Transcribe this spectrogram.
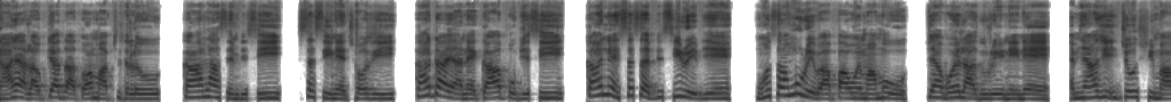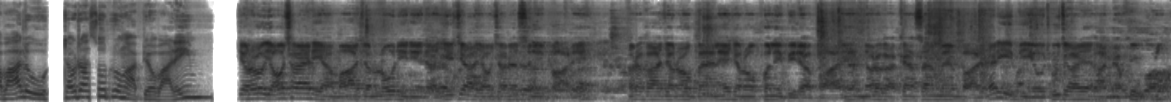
900လောက်ပြသသွားမှာဖြစ်တယ်လို့ကားလှဆင်ပစ္စည်းဆက်စီနဲ့ချောစီကားတာယာနဲ့ကားပိုပစ္စည်းကားနဲ့ဆက်ဆက်ပစ္စည်းတွေပြင်ဝန်ဆောင်မှုတွေပါပါဝင်မှာမို့ ပြပွဲလာသူတွေအနေနဲ့အများကြီးအကျိုးရှိမှာပါလို့ဒေါက်တာစိုးထွန်းကပြောပါတယ်။ကျွန်တော်တို့ရောင်းချတဲ့နေရာမှာကျွန်တော်တို့အနေနဲ့ဒါရေးကြရောင်းချတဲ့စနစ်ပါတယ်နောက်တစ်ခါကျွန်တော်တို့ဘန်လဲကျွန်တော်တို့ဖွင့်လှစ်ပေးတာပါတယ်နောက်တစ်ခါကန်ဆယ်မဲပါတယ်အဲ့ဒီအပြင်ကိုထူးခြားတဲ့အားနှစ်ခုပေါ့နော်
